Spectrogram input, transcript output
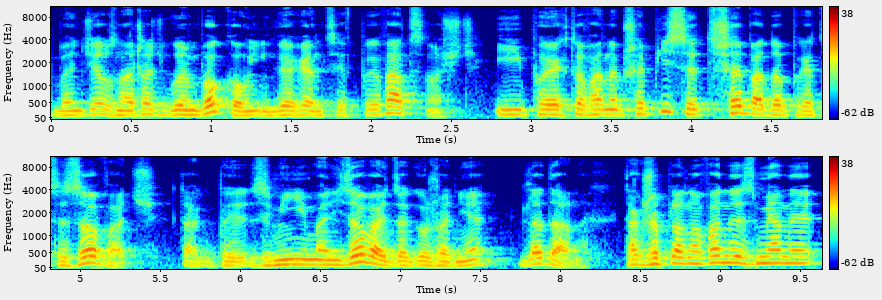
będzie oznaczać głęboką ingerencję w prywatność i projektowane przepisy trzeba doprecyzować, tak by zminimalizować zagrożenie dla danych. Także planowane zmiany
